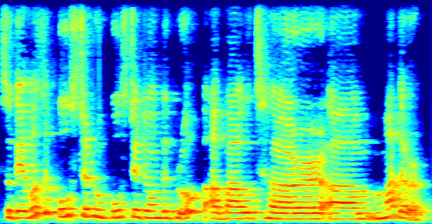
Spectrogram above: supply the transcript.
So there was a poster who posted on the group about her um, mother.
